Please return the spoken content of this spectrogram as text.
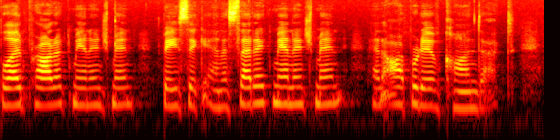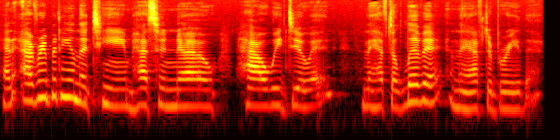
blood product management, basic anesthetic management, and operative conduct. And everybody in the team has to know how we do it, and they have to live it and they have to breathe it.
